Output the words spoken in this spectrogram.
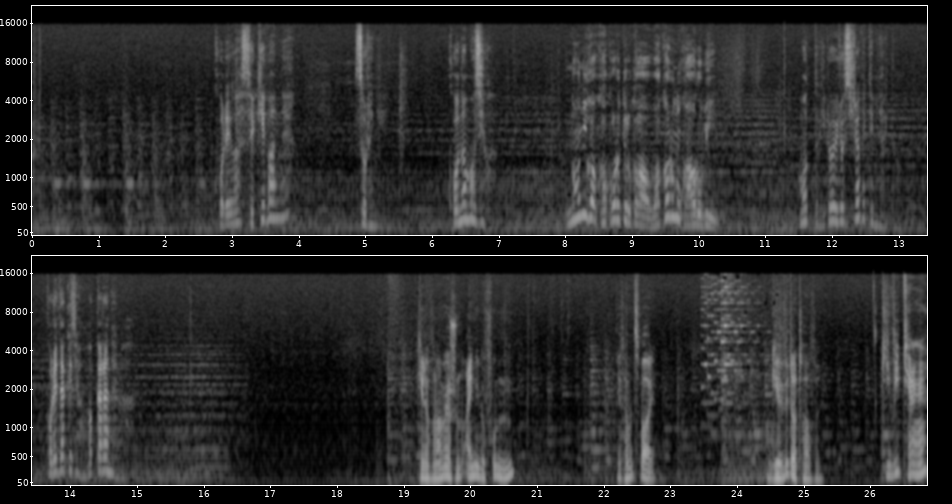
これは石板ねそれにこの文字は何が書かれてるかわかるのかアロビンもっといろいろ調べてみないとこれだけじゃわからないわ Okay, davon haben wir schon eine gefunden. Jetzt haben wir zwei. Gewittertafel. Gewitter?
